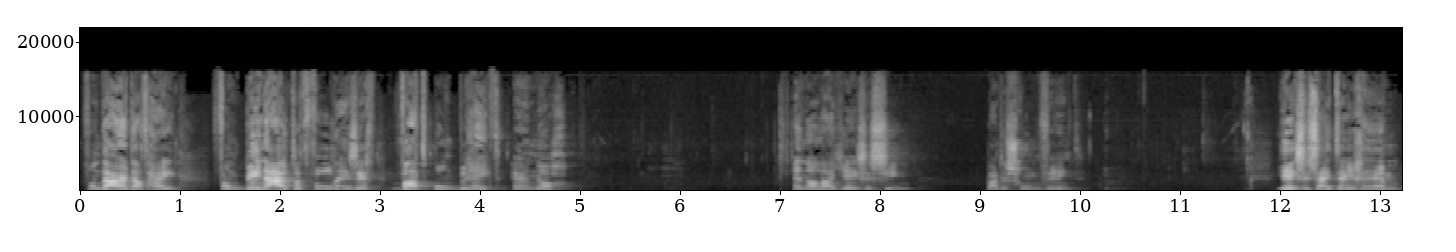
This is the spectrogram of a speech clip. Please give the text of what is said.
Vandaar dat hij van binnenuit dat voelde en zegt: Wat ontbreekt er nog? En dan laat Jezus zien waar de schoen wringt. Jezus zei tegen hem:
